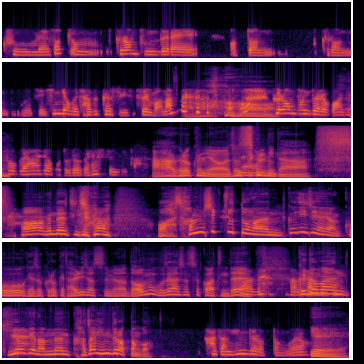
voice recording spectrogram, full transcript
그래서 좀 그런 분들의 어떤 그런 뭐지 신경을 자극할 수 있을 만한 아. 그런 분들을 많이 섭외하려고 노력을 했습니다. 아 그렇군요. 좋습니다. 네. 아 근데 진짜 와, 30주 동안 끊이지 않고 계속 그렇게 달리셨으면 너무 고생하셨을 것 같은데. 아, 네. 그동안 기억에 남는 가장 힘들었던 거. 가장 힘들었던 거요? 예.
